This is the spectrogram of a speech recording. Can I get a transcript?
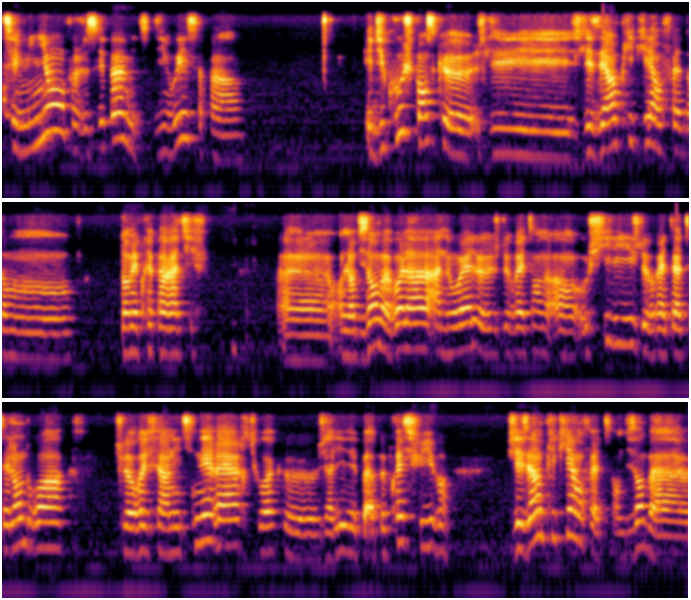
c'est mignon, enfin, je sais pas, mais tu dis oui, ça. Enfin... Et du coup, je pense que je les, je les ai impliqués, en fait, dans, mon, dans mes préparatifs. en leur disant, bah voilà, à Noël, je devrais être au Chili, je devrais être à tel endroit. Je leur ai fait un itinéraire, tu vois, que j'allais à peu près suivre je les ai impliqués en fait, en disant bah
